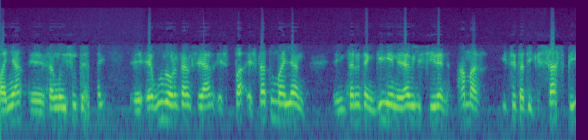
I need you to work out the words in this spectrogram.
baina eh, zango dizute bai, eh, egun horretan zehar espa, estatu mailan eh, interneten gehien erabili ziren hamar hitzetatik zazpi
